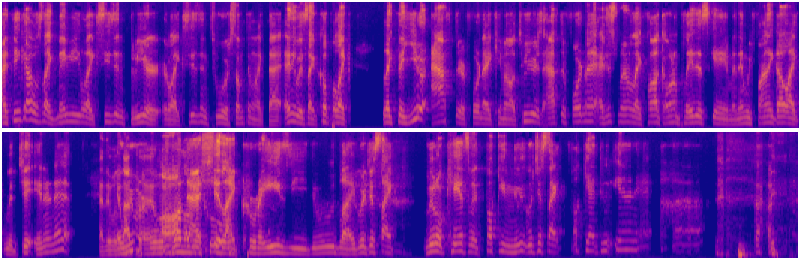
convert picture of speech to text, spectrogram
I think I was like maybe like season three or, or like season two or something like that. Anyways, like a couple like like the year after Fortnite came out, two years after Fortnite, I just remember like, fuck, I want to play this game. And then we finally got like legit internet. and it was And not, we were it was on that cool. shit like crazy, dude. Like, we're just like little kids with fucking new, we're just like, fuck yeah, dude, internet. Ah.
